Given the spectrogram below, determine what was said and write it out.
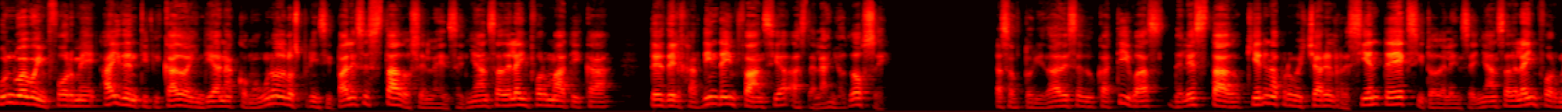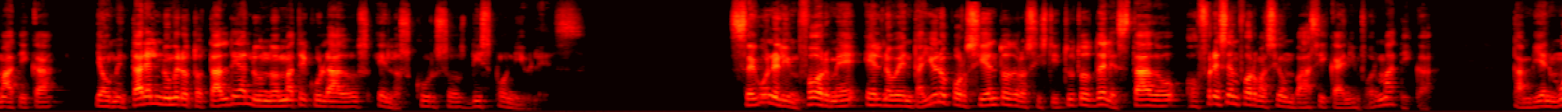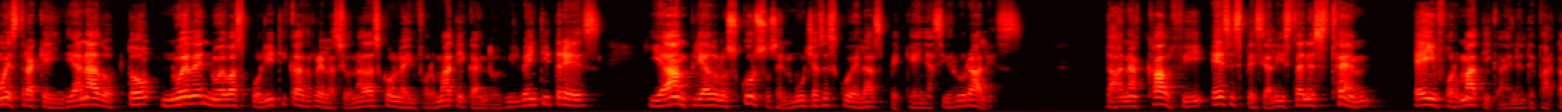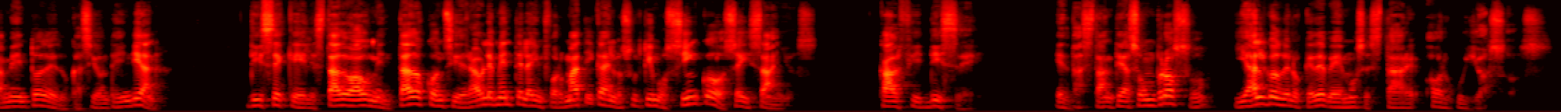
Un nuevo informe ha identificado a Indiana como uno de los principales estados en la enseñanza de la informática desde el jardín de infancia hasta el año 12. Las autoridades educativas del Estado quieren aprovechar el reciente éxito de la enseñanza de la informática y aumentar el número total de alumnos matriculados en los cursos disponibles. Según el informe, el 91% de los institutos del Estado ofrecen formación básica en informática. También muestra que Indiana adoptó nueve nuevas políticas relacionadas con la informática en 2023 y ha ampliado los cursos en muchas escuelas pequeñas y rurales. Dana Calfee es especialista en STEM e informática en el Departamento de Educación de Indiana. Dice que el Estado ha aumentado considerablemente la informática en los últimos cinco o seis años. Calfee dice, es bastante asombroso y algo de lo que debemos estar orgullosos.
